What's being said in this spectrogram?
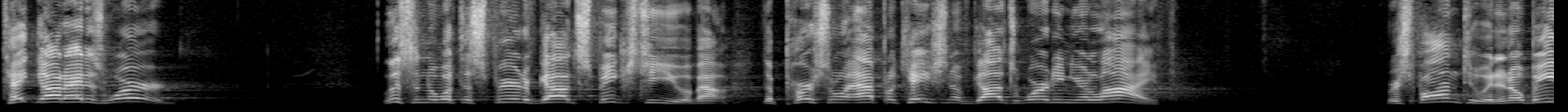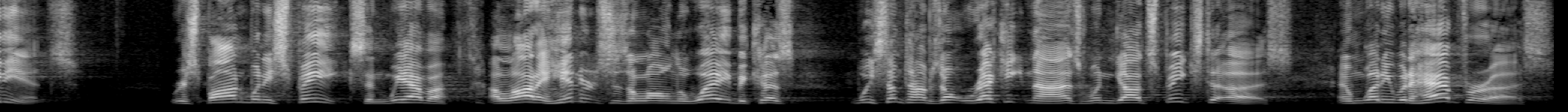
Take God at His word. Listen to what the Spirit of God speaks to you about the personal application of God's word in your life. Respond to it in obedience. Respond when He speaks. And we have a, a lot of hindrances along the way because we sometimes don't recognize when God speaks to us and what He would have for us.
